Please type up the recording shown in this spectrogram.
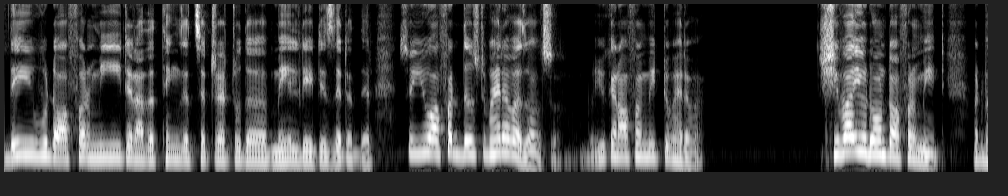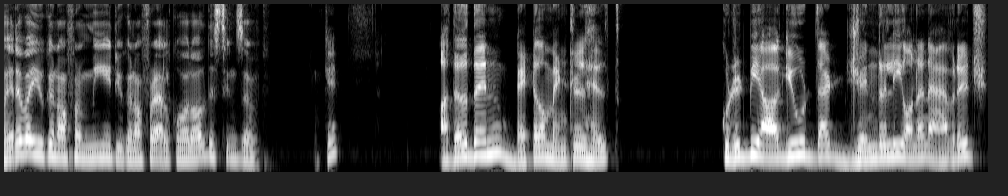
they would offer meat and other things, etc., to the male deities that are there. So you offered those to Bhairavas also. You can offer meat to Bhairava. Shiva, you don't offer meat, but Bhairava, you can offer meat, you can offer alcohol. All these things are Okay. Other than better mental health, could it be argued that generally, on an average,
